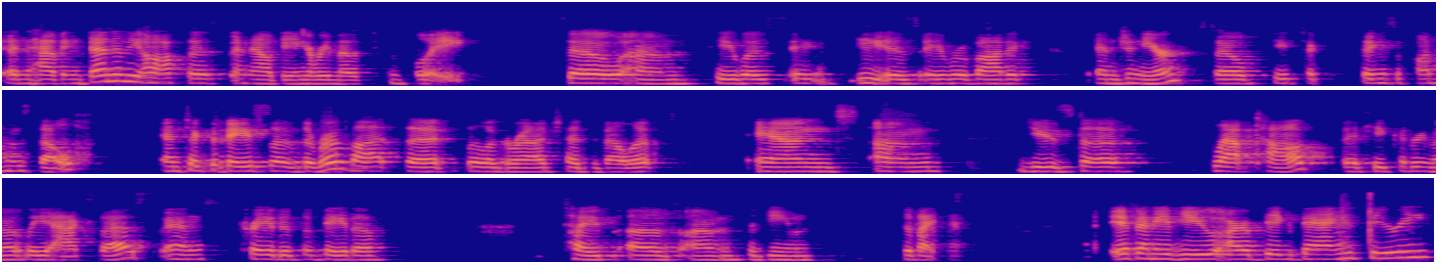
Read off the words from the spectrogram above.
in having been in the office and now being a remote employee. So um, he was a, he is a robotic engineer. So he took things upon himself and took the base of the robot that Willow Garage had developed and um, used a laptop that he could remotely access and created the beta type of um, the Beam device. If any of you are Big Bang Theory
